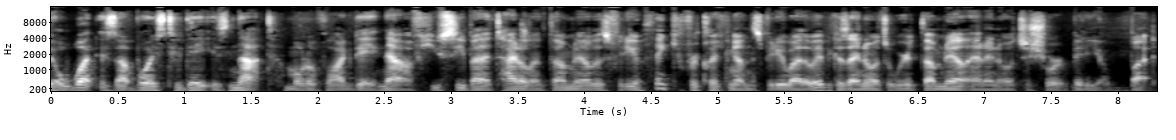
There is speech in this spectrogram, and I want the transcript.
Yo, what is up boys? Today is not Motovlog Day. Now, if you see by the title and thumbnail of this video, thank you for clicking on this video by the way, because I know it's a weird thumbnail and I know it's a short video, but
